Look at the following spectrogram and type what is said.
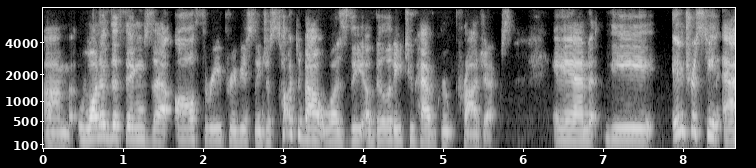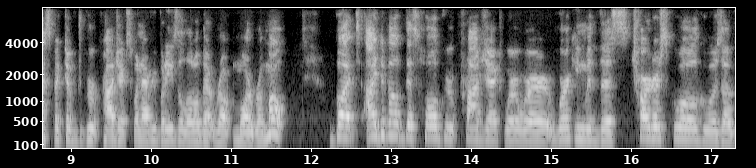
Um, one of the things that all three previously just talked about was the ability to have group projects. And the interesting aspect of group projects when everybody's a little bit more remote. But I developed this whole group project where we're working with this charter school who was a,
